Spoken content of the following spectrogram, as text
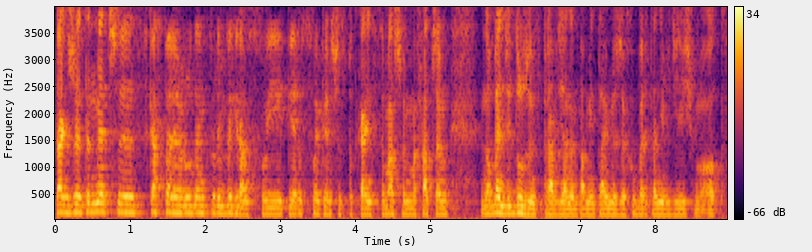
Także ten mecz z Kasperem Rudem, który wygrał swój pier swoje pierwsze spotkanie z Tomaszem Machaczem, no będzie dużym sprawdzianem. Pamiętajmy, że Huberta nie widzieliśmy od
